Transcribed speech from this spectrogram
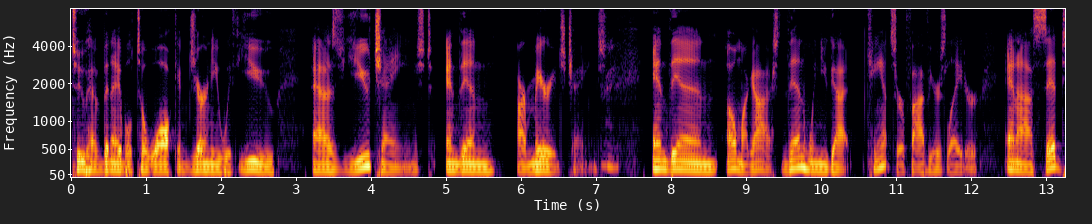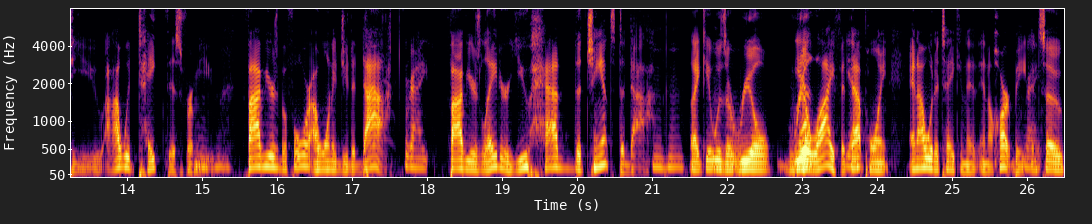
to have been able to walk and journey with you as you changed and then our marriage changed. Right. And then, oh my gosh, then when you got cancer five years later, and I said to you, I would take this from you. Mhm. Five years before, I wanted you to die. Right. Five years later, you had the chance to die. Mm-hmm. Like it was a Mhm. real, real Yeah. life at Yeah. that point, and I would have taken it in a heartbeat. And so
